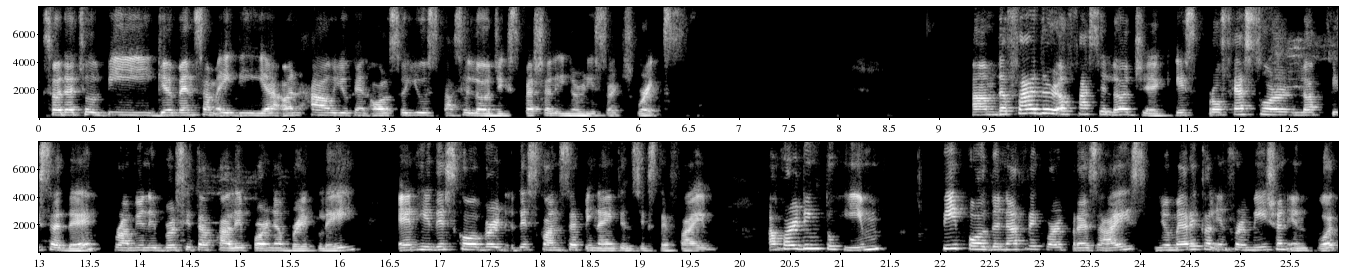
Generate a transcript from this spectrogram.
so that you'll be given some idea on how you can also use fuzzy logic, especially in your research works. Um, the father of fuzzy logic is Professor Pisadet from University of California, Berkeley, and he discovered this concept in 1965. According to him, people do not require precise numerical information input,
